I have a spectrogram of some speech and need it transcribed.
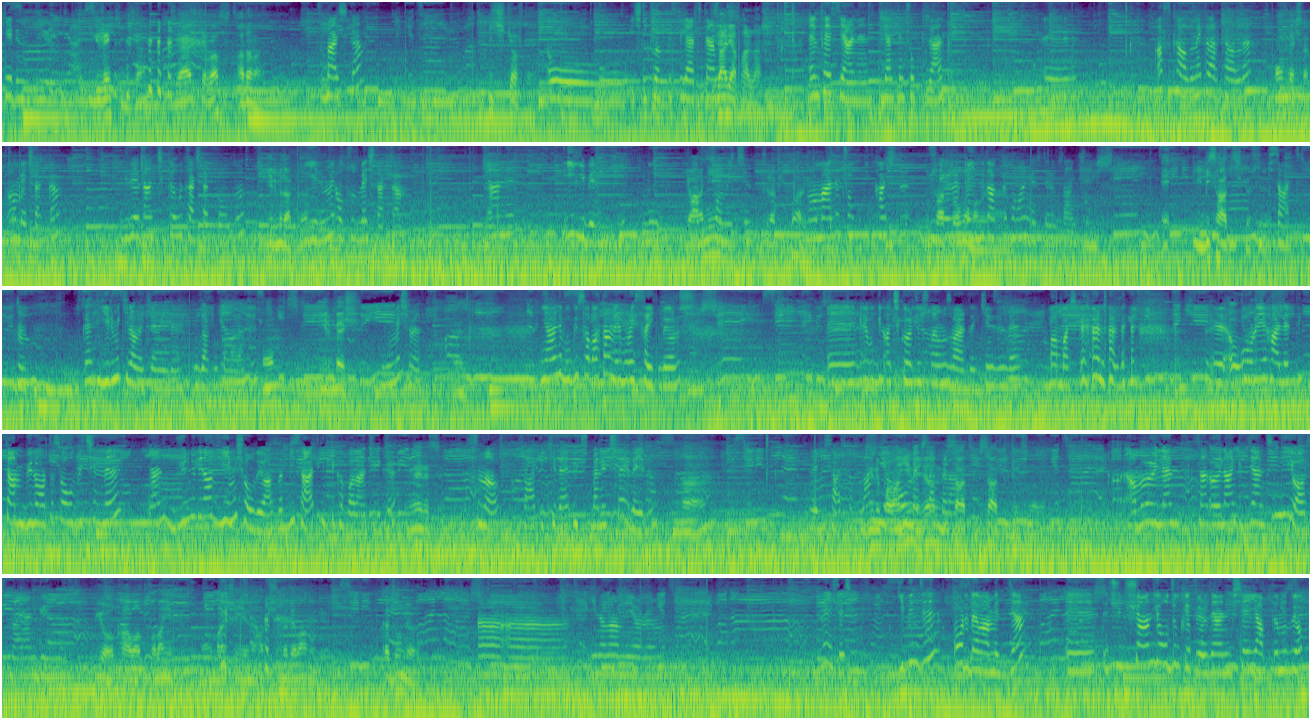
Yürek yedin yüreği yani. yürek yiyeceğim. ciğer, kebap, Adana. Başka? İç köfte. Oo, içli köftesi gerçekten Güzel yaparlar. enfes yani. Gerçekten çok güzel. Ee, az kaldı. Ne kadar kaldı? 15 dakika. 15 dakika. Biz evden çıkalı kaç dakika oldu? 20 dakika. 20-35 dakika. Yani iyi gibi bu hafta Yani sonu için. trafik var ya. Normalde çok kaçtı? Bu saatte Bir olmamalı 50 yani. dakika falan gösteriyordu sanki. E, iyi bir saat Bir gösteriyor. saat. Hı. Gayet 20 kilometre miydi uzaklık olarak? 10, 25. 25 mi? Evet. Yani bugün sabahtan beri burayı sayıklıyoruz. Ee, bir de bugün açık öğretim sınavımız vardı ikimizin de bambaşka yerlerde. O- orayı hallettik. Tam gün ortası olduğu için de yani günü biraz yemiş oluyor aslında. Bir saat gitti kafadan çünkü. Neresi? Sınav. Saat 2'de, 3, ben 3'te evdeydim. Ha. Ve bir saat kafadan Günü yiyor. falan 15 yemeyeceğim. Bir saat, bir saat gidiyorsun ama. Ama öğlen, sen öğlen gideceğin için yiyor aslında yani gününü. Yok kahvaltı falan yapıyorsun. Normal seyirine akışında devam ediyor. Katılmıyorum. Aa, inanamıyorum. Neyse şimdi gidince orada devam edeceğim. Ee, çünkü şu an yolculuk yapıyoruz yani bir şey yaptığımız yok.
